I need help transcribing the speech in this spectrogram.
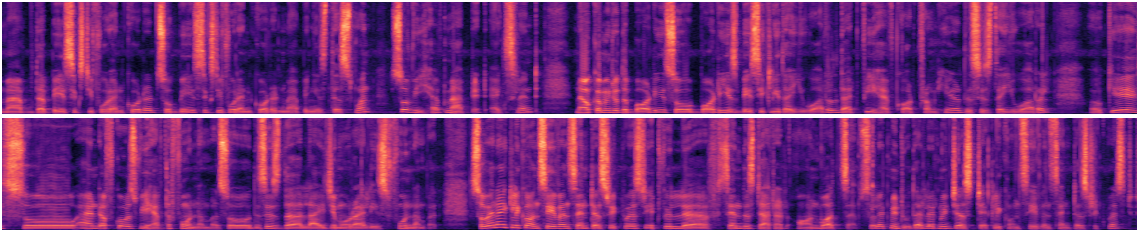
mapped the base 64 encoded. So base 64 encoded mapping is this one. So we have mapped it, excellent. Now coming to the body, so body is basically the URL that we have got from here. This is the URL. Okay, so and of course we have the phone number. So this is the Lijim O'Reilly's phone number. So when I click on save and send test request, it will uh, send this data on WhatsApp. So let me do that. Let me just uh, click on save and send test request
